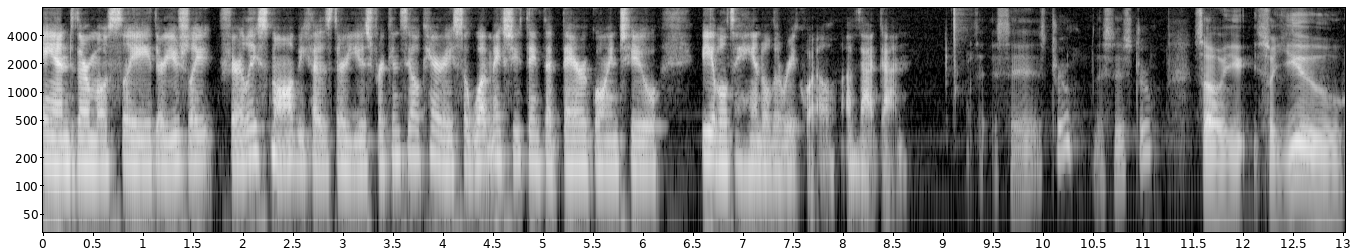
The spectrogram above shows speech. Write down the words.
And they're mostly, they're usually fairly small because they're used for concealed carry. So, what makes you think that they're going to be able to handle the recoil of that gun? This is true. This is true. So you, so you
